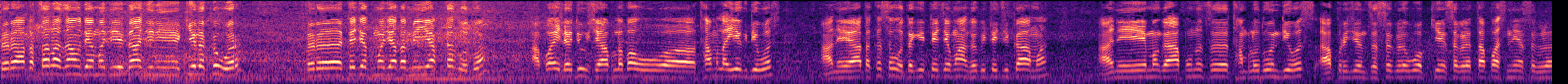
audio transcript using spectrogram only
तर आता चला जाऊ द्या म्हणजे दाजीने केलं कवर तर त्याच्यात म्हणजे आता मी एकटाच होतो. आ, पहिल्या दिवशी आपला भाऊ अ, थांबला एक दिवस. आणि आता कसं होतं की त्याच्या मागं बी त्याची कामं. आणि मग आपणच थांबलो दोन दिवस. ऑपरेशनचं सगळं ओके सगळं तपासण्या सगळं.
